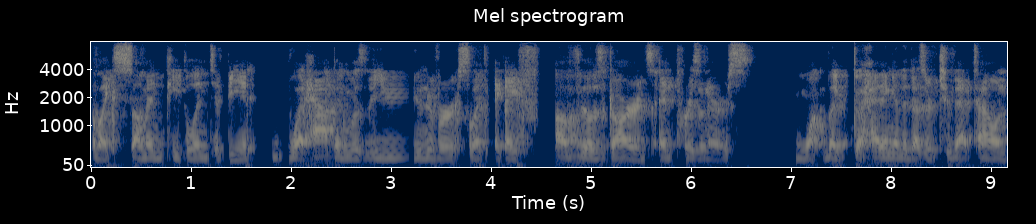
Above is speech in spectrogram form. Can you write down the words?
to, like summon people into being. What happened was the universe, like life of those guards and prisoners, wa- like go- heading in the desert to that town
